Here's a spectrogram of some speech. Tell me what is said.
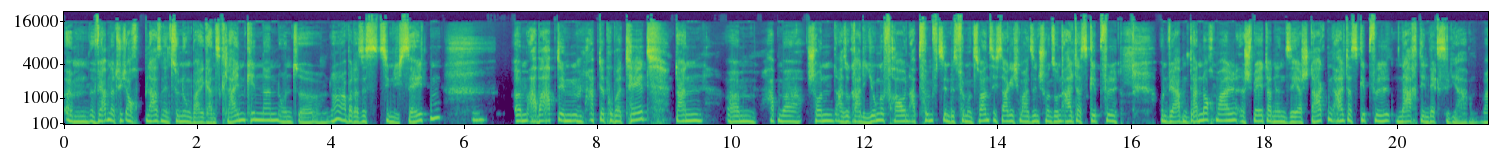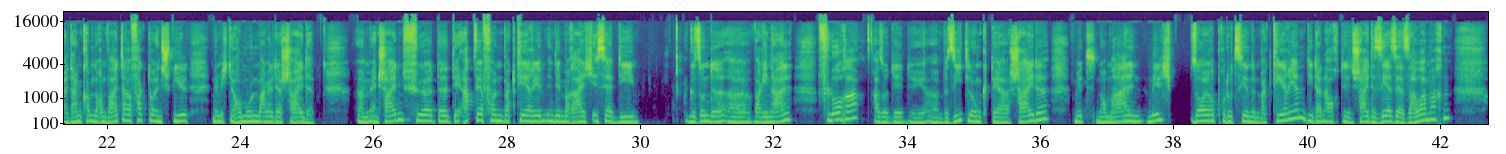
Ähm, wir haben natürlich auch Blasenentzündungen bei ganz kleinen Kindern und äh, ne, aber das ist ziemlich selten. Mhm. Ähm, aber ab dem ab der Pubertät dann ähm, haben wir schon, also gerade junge Frauen ab 15 bis 25, sage ich mal, sind schon so ein Altersgipfel. Und wir haben dann nochmal äh, später einen sehr starken Altersgipfel nach den Wechseljahren, weil dann kommt noch ein weiterer Faktor ins Spiel, nämlich der Hormonmangel der Scheide. Ähm, entscheidend für de, die Abwehr von Bakterien in dem Bereich ist ja die gesunde äh, Vaginalflora, also die, die äh, Besiedlung der Scheide mit normalen Milch Säure produzierenden Bakterien, die dann auch die Scheide sehr, sehr sauer machen.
